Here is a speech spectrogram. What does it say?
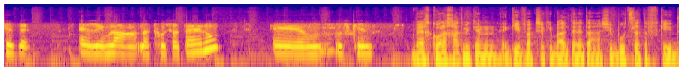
שזה הרים ל- לתחושות האלו. אה, אז כן. ואיך כל אחת מכן הגיבה כשקיבלתן את השיבוץ לתפקיד?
